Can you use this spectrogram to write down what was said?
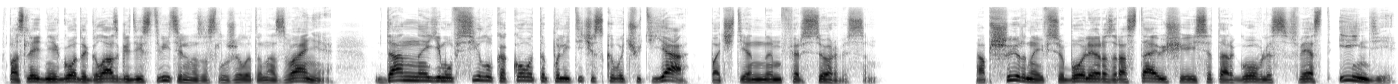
В последние годы Глазго действительно заслужил это название, данное ему в силу какого-то политического чутья почтенным ферсервисом. Обширная и все более разрастающаяся торговля с Вест-Индии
